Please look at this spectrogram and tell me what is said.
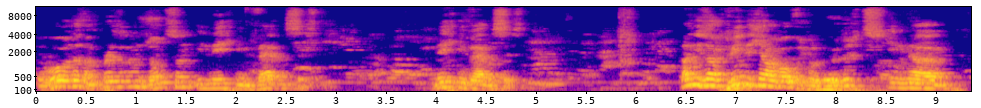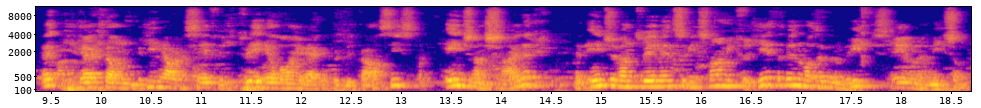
De woorden van president Johnson in 1965. 1965. Dan is daar 20 jaar over geleuterd. In, uh, je krijgt dan begin jaren 70 twee heel belangrijke publicaties. Eentje van Schneider en eentje van twee mensen wiens naam ik vergeten ben, maar ze hebben een brief geschreven naar Nixon.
